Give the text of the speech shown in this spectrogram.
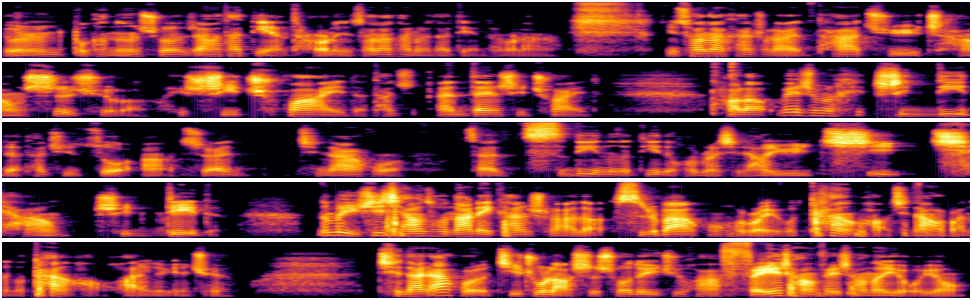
有人不可能说，然后他点头了，你从哪看出来他点头了？你从哪看出来他去尝试去了？She tried，他去，and then she tried。好了，为什么 she did？他去做啊？虽然，请大家伙在四 D 那个 D 的后边写上语气强，she did。那么语气强从哪里看出来的？四十八个空后边有个叹号，请大伙把那个叹号画一个圆圈。请大家伙记住老师说的一句话，非常非常的有用，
